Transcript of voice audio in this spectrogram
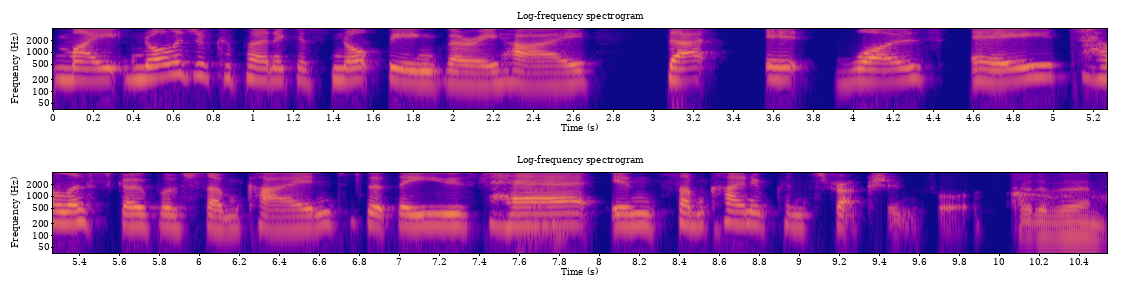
my knowledge of Copernicus not being very high that it was a telescope of some kind that they used hair in some kind of construction for. Could have been,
